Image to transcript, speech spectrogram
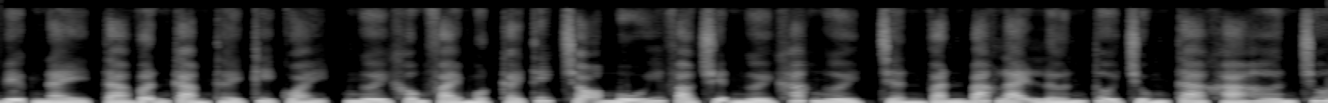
Việc này ta vẫn cảm thấy kỳ quái, ngươi không phải một cái thích chõ mũi vào chuyện người khác người, Trần Văn Bác lại lớn tuổi chúng ta khá hơn chút,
